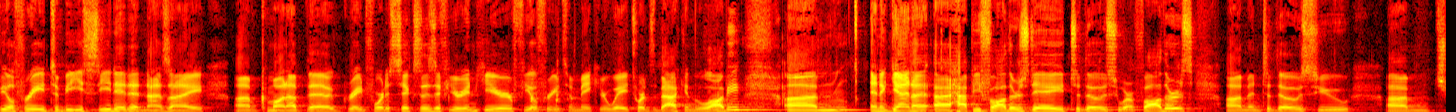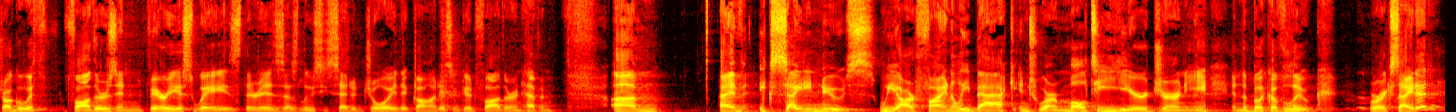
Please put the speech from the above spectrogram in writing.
feel free to be seated. And as I um, come on up, the grade four to sixes, if you're in here, feel free to make your way towards the back into the lobby. Um, and again, a, a, happy Father's Day to those who are fathers um, and to those who um, struggle with fathers in various ways. There is, as Lucy said, a joy that God is a good father in heaven. Um, I have exciting news. We are finally back into our multi year journey in the book of Luke. We're excited?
